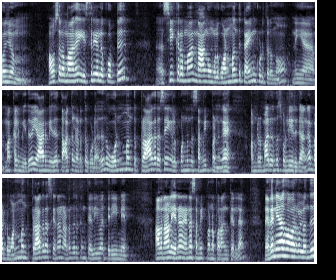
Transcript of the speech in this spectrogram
கொஞ்சம் அவசரமாக இஸ்ரேலை கூப்பிட்டு சீக்கிரமாக நாங்கள் உங்களுக்கு ஒன் மந்த் டைம் கொடுத்துருந்தோம். நீங்கள் மக்கள் மீதோ யார் மீதோ தாக்கல் நடத்தக்கூடாது. அந்த ஒன் மந்த் ப்ராக்ரஸை எங்களுக்கு கொண்டு வந்து சப்மிட் பண்ணுங்கள் அப்படின்ற மாதிரி வந்து சொல்லியிருக்காங்க. பட் ஒன் மந்த் ப்ராக்ரஸ் என்ன நடந்திருக்குன்னு தெளிவாக தெரியுமே. அதனால் என்ன என்ன சப்மிட் பண்ண போகிறாங்கன்னு தெரியல. நெதனியாக அவர்கள் வந்து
